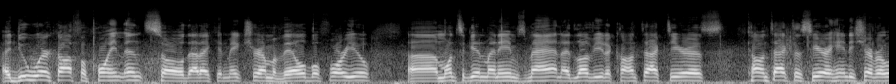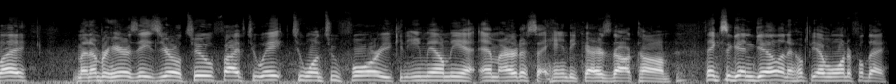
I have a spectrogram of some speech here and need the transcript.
I do work off appointments so that I can make sure I'm available for you. Um, once again, my name's Mat, and I'd love you to contact here us. Contact us here at Handy Chevrolet. My number here is 802-528-2124. You can email me at martis at handycars.com. Thanks again, Gil, and I hope you have a wonderful day.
